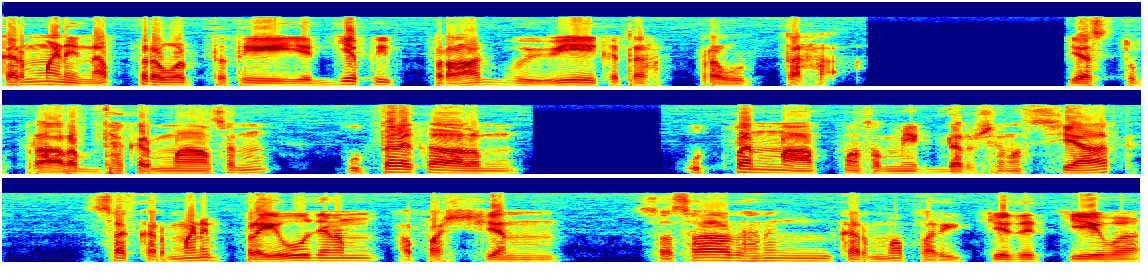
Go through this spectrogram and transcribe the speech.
కర్మణి న ప్రవర్తతే యద్యపి ప్రాగ్వివేకతः ప్రవృత్తः. యస్తు ప్రారబ్ధకర్మా సన్ ఉత్తరకాలం ఉత్పన్నాత్మసమ్యగ్దర్శనः సత్ స కర్మణి ప్రయోజనం అపశ్యన్. ససాధనం కర్మ పరిత్యజత్యేవ.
